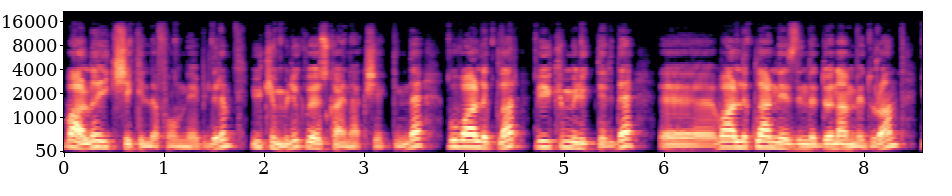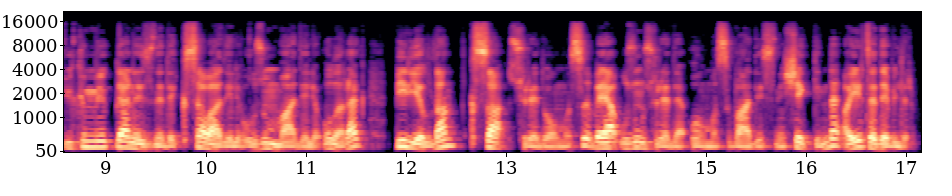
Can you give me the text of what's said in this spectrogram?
Varlığı iki şekilde fonlayabilirim. Yükümlülük ve öz kaynak şeklinde. Bu varlıklar ve yükümlülükleri de e, varlıklar nezdinde dönem ve duran, yükümlülükler nezdinde de kısa vadeli ve uzun vadeli olarak bir yıldan kısa sürede olması veya uzun sürede olması vadesinin şeklinde ayırt edebilirim.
